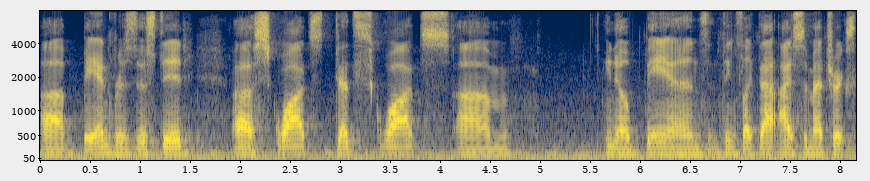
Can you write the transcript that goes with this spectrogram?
uh, band resisted uh, squats, dead squats, um, you know, bands and things like that, isometrics.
